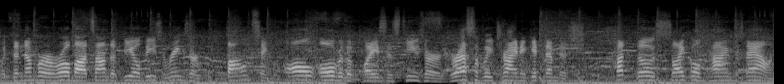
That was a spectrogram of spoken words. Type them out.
With the number of robots on the field, these rings are bouncing all over the place as teams are aggressively trying to get them to cut those cycle times down.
